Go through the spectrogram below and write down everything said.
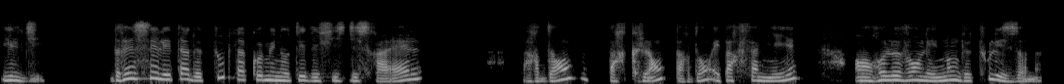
Il dit, Dressez l'état de toute la communauté des fils d'Israël, par clan et par famille, en relevant les noms de tous les hommes,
